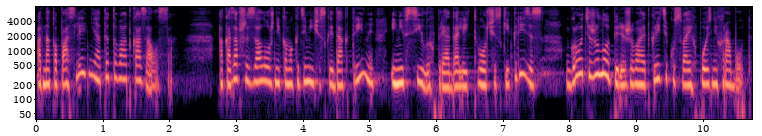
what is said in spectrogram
однако последний от этого отказался. Оказавшись заложником академической доктрины и не в силах преодолеть творческий кризис, Гро тяжело переживает критику своих поздних работ.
